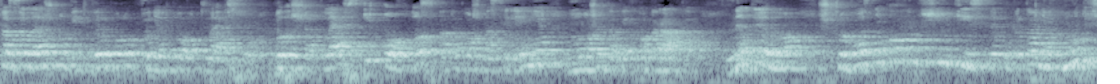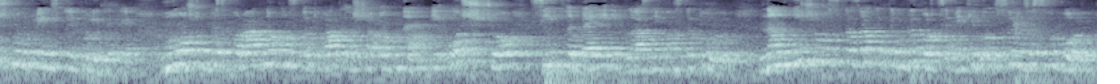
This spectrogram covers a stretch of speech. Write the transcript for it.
та залежно від вибору виняткового плебсу. Бо лише плебс і охлос, а також населення може таких обирати. Не дивно, що возніком хімкісти у питаннях внутрішньої української політики можуть безпорадно констатувати лише одне. І ось що ці плебеї і блазні констатують. Нам нічого сказати тим виборцям, які голосують за свободу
